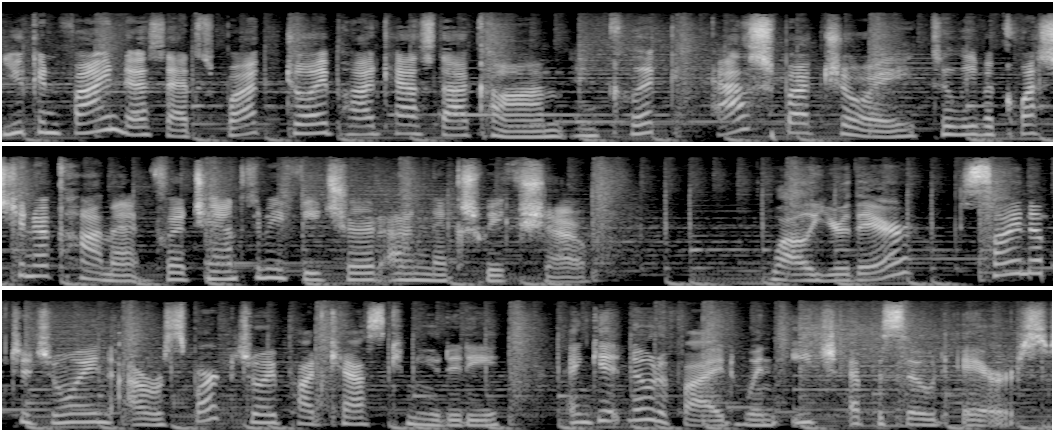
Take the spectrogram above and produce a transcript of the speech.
You can find us at sparkjoypodcast.com and click Ask Spark Joy to leave a question or comment for a chance to be featured on next week's show. While you're there, sign up to join our Spark Joy podcast community and get notified when each episode airs.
